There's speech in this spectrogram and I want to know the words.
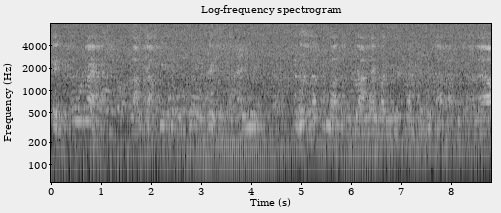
เป็นครั้งแรกหลังจากที่พระองค์พระองค์ได้ทรงตรัสรู้ อนุตตรธรรมาสัญญาในวันวันเพ็ญวิสาขบูชาแล้ว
